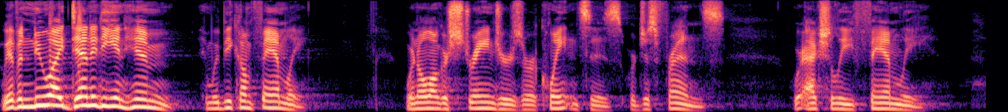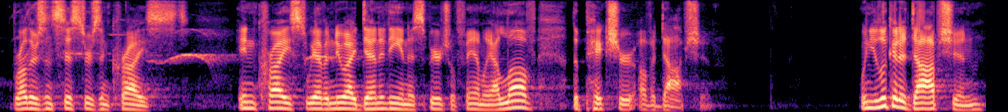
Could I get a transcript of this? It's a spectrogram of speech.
We have a new identity in Him, and we become family. We're no longer strangers or acquaintances or just friends. We're actually family, brothers and sisters in Christ. In Christ, we have a new identity and a spiritual family. I love the picture of adoption. When you look at adoption,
